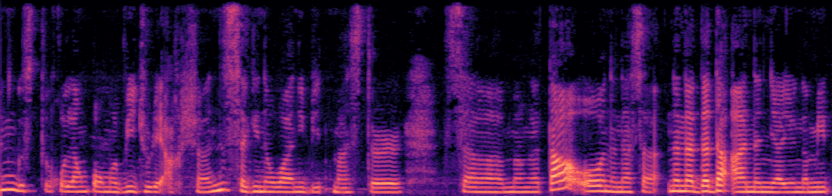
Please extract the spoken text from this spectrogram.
Ayan, gusto ko lang pong mag-video reaction sa ginawa ni Beatmaster sa mga tao na nasa na nadadaanan niya yung nami,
